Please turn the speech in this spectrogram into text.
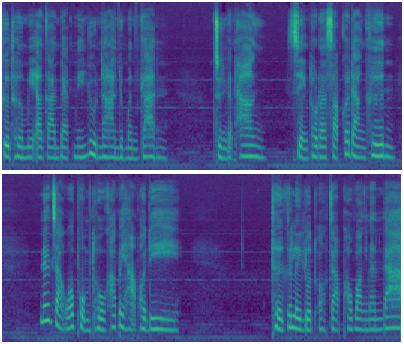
คือเธอมีอาการแบบนี้อยู่นานอยู่เหมือนกัน จนกระทั่งเสียงโทรศัพท์ก็ดังขึ้น เนื่องจากว่าผมโทรเข้าไปหาพอดี เธอก็เลยหลุดออกจากภวังนั้นได้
